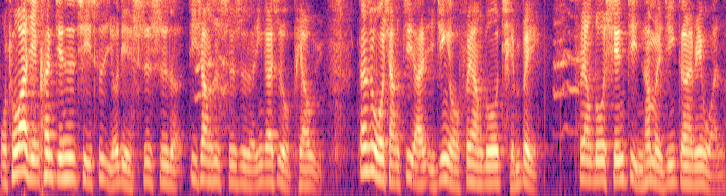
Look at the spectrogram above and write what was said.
我出发前看监视器是有点湿湿的，地上是湿湿的，应该是有飘雨。但是我想，既然已经有非常多前辈、非常多先进，他们已经在那边玩了，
